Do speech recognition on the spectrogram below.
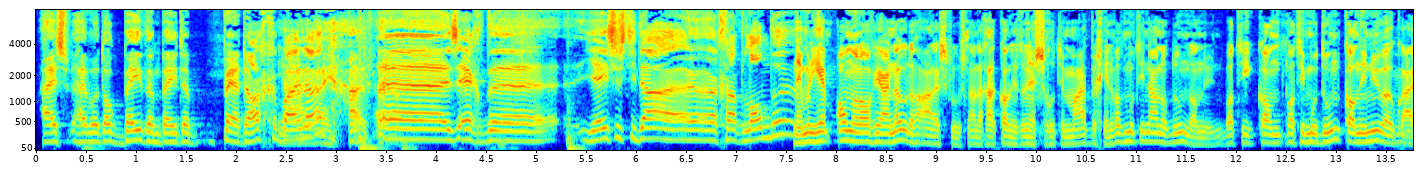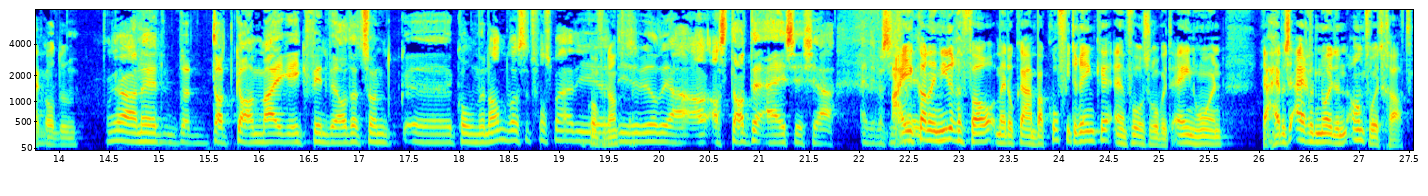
hij, is, hij wordt ook beter en beter per dag bijna. ja, ja. Eh, is echt eh, Jezus die daar eh, gaat landen. Nee, maar die heeft anderhalf jaar nodig, Alex Kroes. Nou, dan gaat- kan hij toch net zo goed in maart beginnen. Wat moet hij nou nog doen dan nu? Wat hij, kan, wat hij moet doen, kan hij nu ook eigenlijk al doen. Ja, nee, dat, dat kan. Maar ik, ik vind wel dat zo'n eh convenant was het volgens mij die, eh, die ze wilden. Ja, als dat de eis is, ja. En was Maar je kan in ieder geval met elkaar een bak koffie drinken. En volgens Robert Eenhoorn ja, hebben ze eigenlijk nooit een antwoord gehad.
